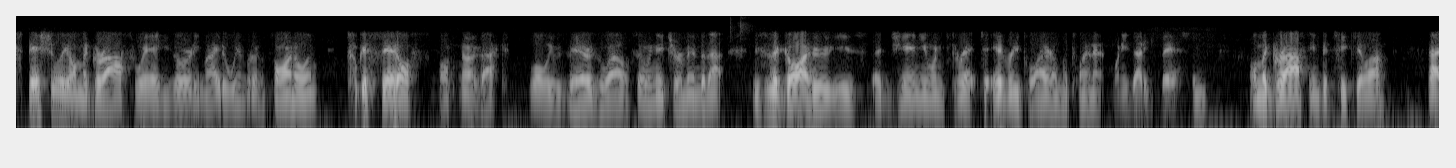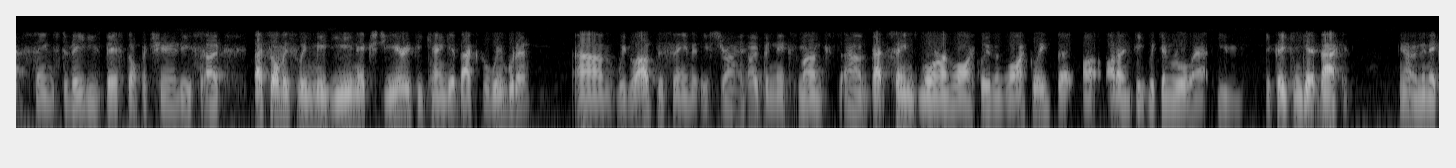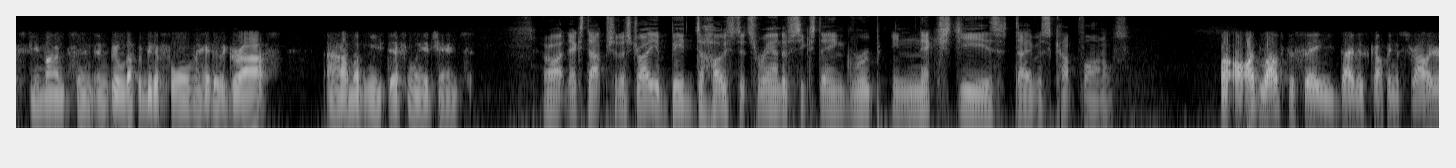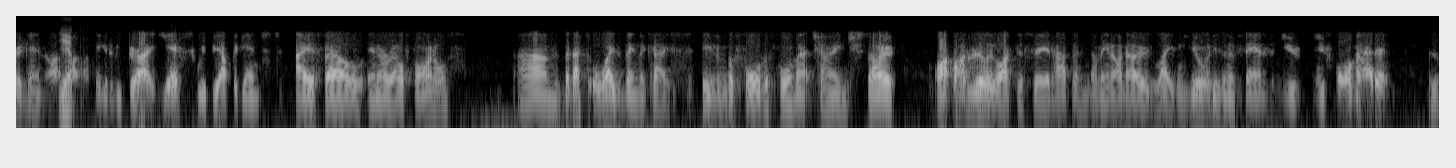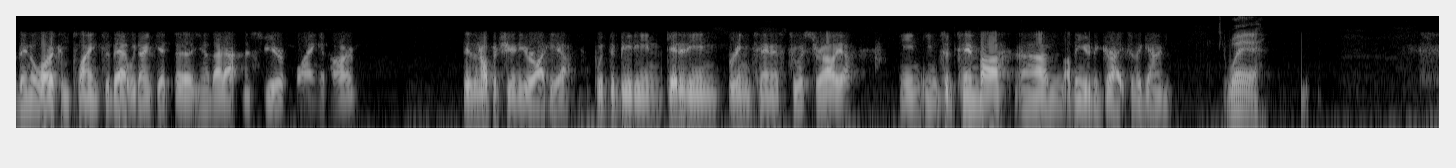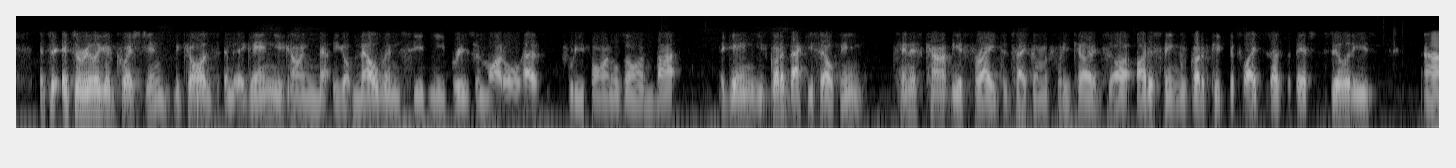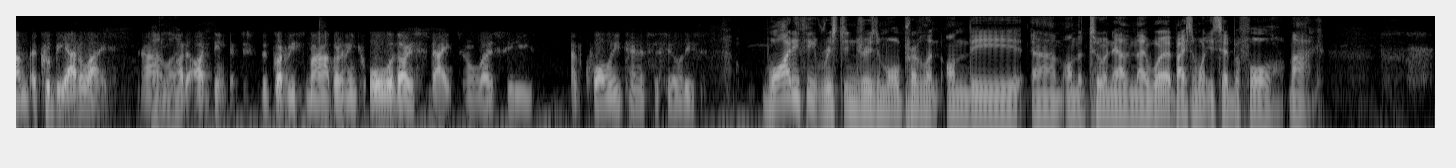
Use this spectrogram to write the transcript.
especially on the grass, where he's already made a Wimbledon final and took a set off off Novak while he was there as well. So we need to remember that this is a guy who is a genuine threat to every player on the planet when he's at his best, and on the grass in particular, that seems to be his best opportunity. So that's obviously mid-year next year if he can get back for Wimbledon. Um, we'd love to see him at the Australian Open next month. Um, that seems more unlikely than likely, but I, I don't think we can rule out him if he can get back, you know, in the next few months and, and build up a bit of form ahead of the grass. Um, I think he's definitely a chance. All right, next up, should Australia bid to host its round of 16 group in next year's Davis Cup finals? I'd love to see Davis Cup in Australia again. I, Yep. I think it'd be great. Yes, we'd be up against AFL, NRL finals, um, but that's always been the case, even before the format changed. So I, I'd really like to see it happen. I mean, I know Lleyton Hewitt isn't a fan of the new new format, and there's been a lot of complaints about we don't get the you know that atmosphere of playing at home. There's an opportunity right here. Put the bid in, get it in, bring tennis to Australia in in September. Um, I think it'd be great for the game. Where? It's a, it's a really good question because again you're going you got Melbourne, Sydney, Brisbane might all have footy finals on, but again you've got to back yourself in. Tennis can't be afraid to take on the footy codes. I, I just think we've got to pick the place that has the best facilities. Um, it could be Adelaide. Um. I, I think it's just, they've got to be smart, but I think all of those states and all those cities have quality tennis facilities. Why do you think wrist injuries are more prevalent on the um, on the tour now than they were, based on what you said before, Mark?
